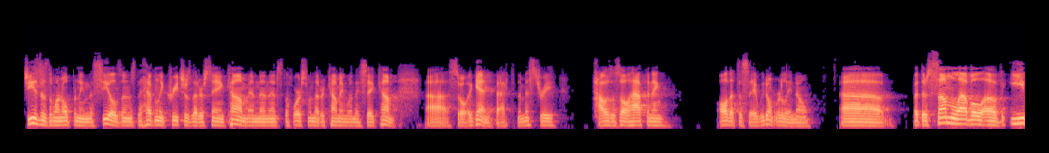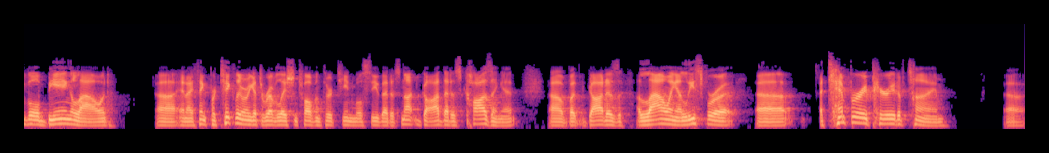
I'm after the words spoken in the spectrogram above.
Jesus is the one opening the seals, and it's the heavenly creatures that are saying, Come, and then it's the horsemen that are coming when they say, Come. Uh, so again, back to the mystery. How is this all happening? All that to say, we don't really know. Uh, but there's some level of evil being allowed. Uh, and I think, particularly when we get to Revelation 12 and 13, we'll see that it's not God that is causing it, uh, but God is allowing, at least for a, uh, a temporary period of time, uh,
